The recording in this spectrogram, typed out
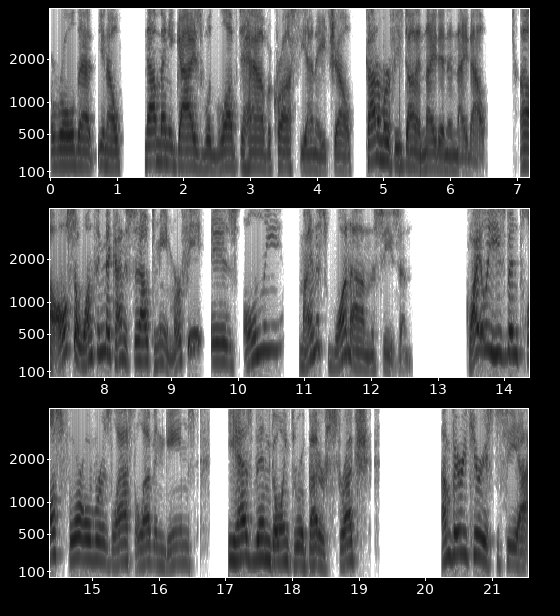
a role that, you know, not many guys would love to have across the NHL. Connor Murphy's done it night in and night out. Uh, also, one thing that kind of stood out to me Murphy is only minus one on the season. Quietly, he's been plus four over his last 11 games. He has been going through a better stretch. I'm very curious to see. Uh,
